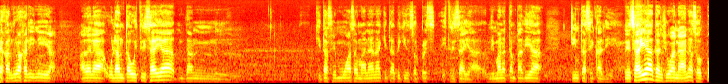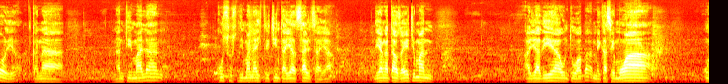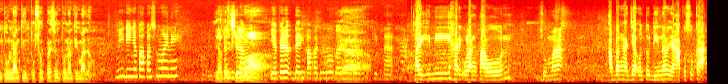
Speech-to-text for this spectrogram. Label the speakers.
Speaker 1: alhamdulillah hari ini adalah ulang tahun istri saya dan kita semua anak kita bikin surprise istri saya di mana tanpa dia cinta sekali. Istri saya dan juga anak-anak ya karena nanti malam khusus di mana istri cinta ya salsa ya. Dia nggak tahu saya cuman aja dia untuk apa mereka semua untuk nanti untuk surprise untuk nanti malam.
Speaker 2: Ini idenya papa semua ini.
Speaker 1: Ya dari
Speaker 2: Terus dibilang,
Speaker 1: semua.
Speaker 2: Ya, pero dari papa dulu baru
Speaker 1: Ya.
Speaker 2: ke kita.
Speaker 3: Hari ini hari ulang tahun, cuma abang ngajak untuk dinner yang aku suka.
